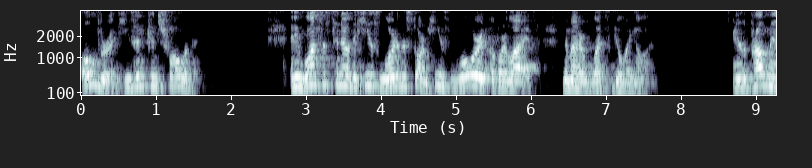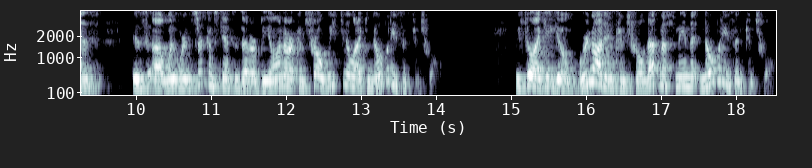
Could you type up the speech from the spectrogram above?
over it. He's in control of it. And he wants us to know that he is Lord of the storm. He is Lord of our lives, no matter what's going on. And the problem is, is uh, when we're in circumstances that are beyond our control, we feel like nobody's in control we feel like you know, we're not in control. That must mean that nobody's in control.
